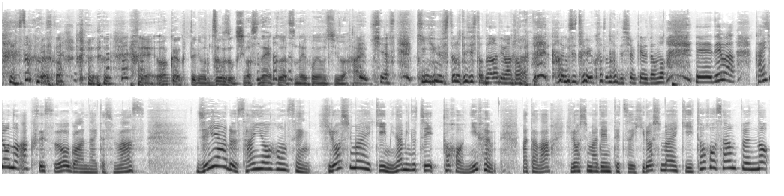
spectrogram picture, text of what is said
そうですか。ワクワクというよりもゾクゾクしますね、9月の FOMC は。はい。いや、金融ストラテジストならではの感じということなんでしょうけれども、えー、では、会場のアクセスをご案内いたします。JR 山陽本線広島駅南口徒歩2分、または広島電鉄広島駅徒歩3分の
